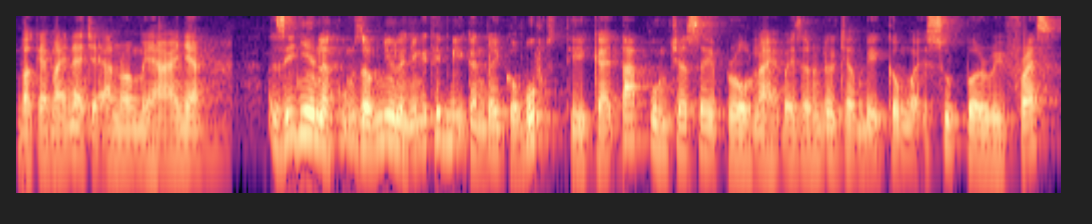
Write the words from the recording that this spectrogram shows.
và cái máy này chạy Android 12 nha. Dĩ nhiên là cũng giống như là những cái thiết bị gần đây của Books thì cái Tab Ultra C Pro này bây giờ nó được trang bị công nghệ Super Refresh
